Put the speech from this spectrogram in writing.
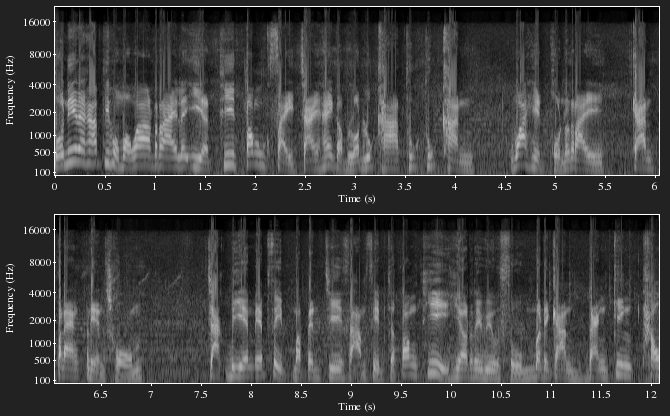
ตัวนี้นะครับที่ผมบอกว่ารายละเอียดที่ต้องใส่ใจให้กับรถลูกค้าทุก ๆ คัน ว่าเหตุผลอะไรการแปลงเปลี่ยนโฉม จาก BMF10 มาเป็น G30 จะต้องที่เฮียรีวิวศูนย์บริการแบงกิ้งเท่า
